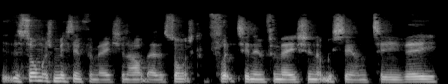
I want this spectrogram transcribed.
there's so much misinformation out there. There's so much conflicting information that we see on TV,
